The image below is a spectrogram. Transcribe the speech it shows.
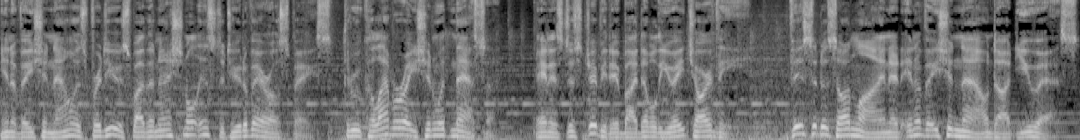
Innovation Now is produced by the National Institute of Aerospace through collaboration with NASA and is distributed by WHRV. Visit us online at innovationnow.us.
